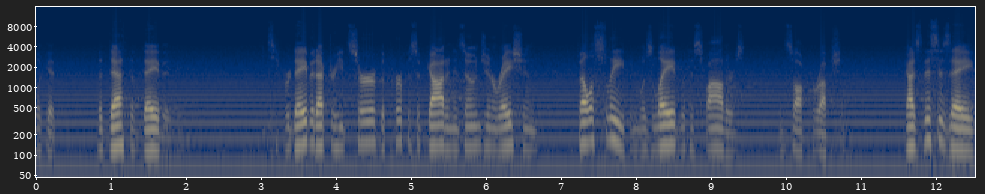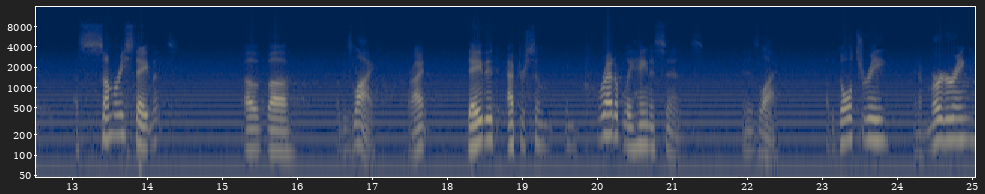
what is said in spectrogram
Look at the death of David. For David, after he'd served the purpose of God in his own generation, fell asleep and was laid with his fathers and saw corruption. Guys, this is a, a summary statement of, uh, of his life, right? David, after some incredibly heinous sins in his life of adultery and a murdering,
